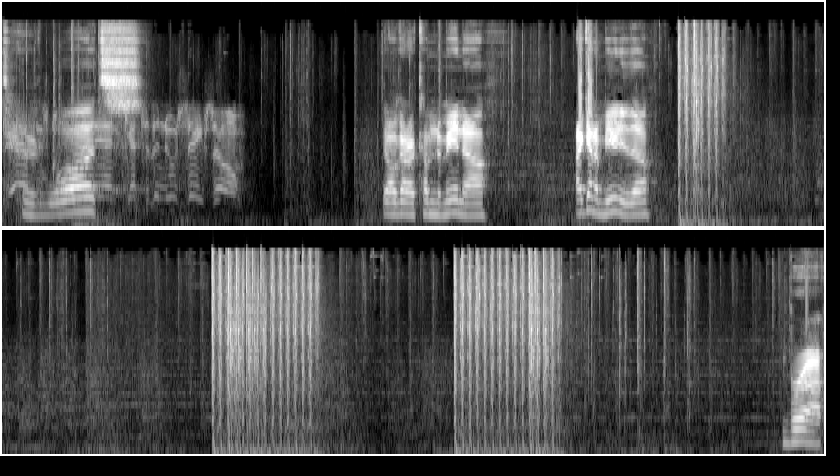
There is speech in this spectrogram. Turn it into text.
Gas Dude, what? in. Get to the new safe zone. They all gotta come to me now. I got immunity though. Bruh.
